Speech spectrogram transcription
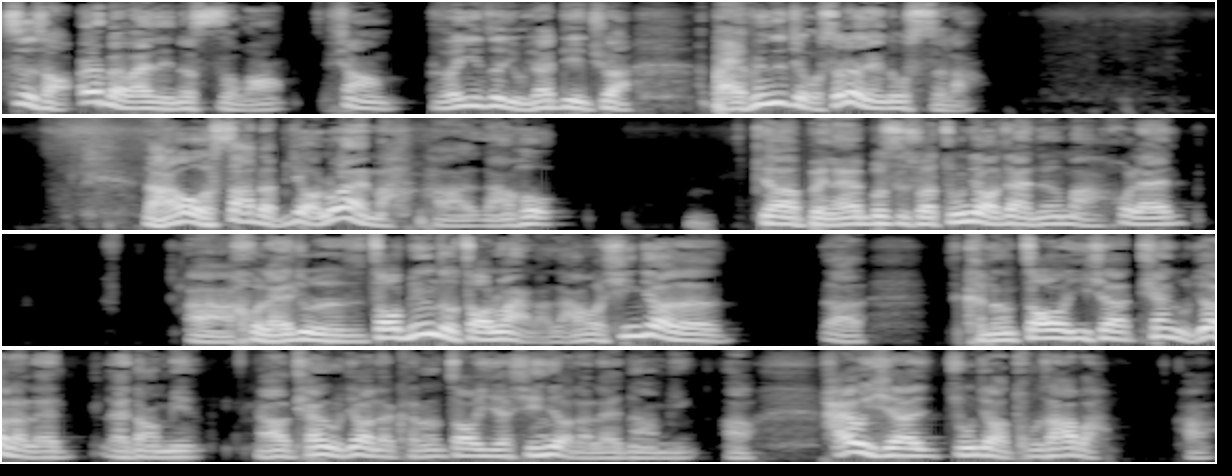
至少二百万人的死亡，像德意志有些地区啊，百分之九十的人都死了。然后杀的比较乱嘛，啊，然后要本来不是说宗教战争嘛，后来啊，后来就是招兵都招乱了，然后新教的啊，可能招一些天主教的来来当兵，然后天主教的可能招一些新教的来当兵啊，还有一些宗教屠杀吧，啊，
